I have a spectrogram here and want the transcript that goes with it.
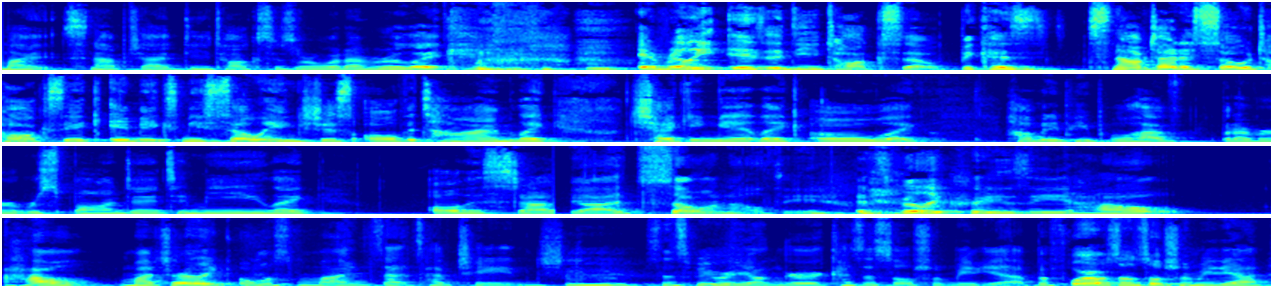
my snapchat detoxes or whatever like it really is a detox though because snapchat is so toxic it makes me so anxious all the time like checking it like oh like how many people have whatever responded to me like all this stuff Yeah, it's so unhealthy. It's really crazy how how much our like almost mindsets have changed Mm-hmm. since we were younger because of social media. Before I was on social media,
